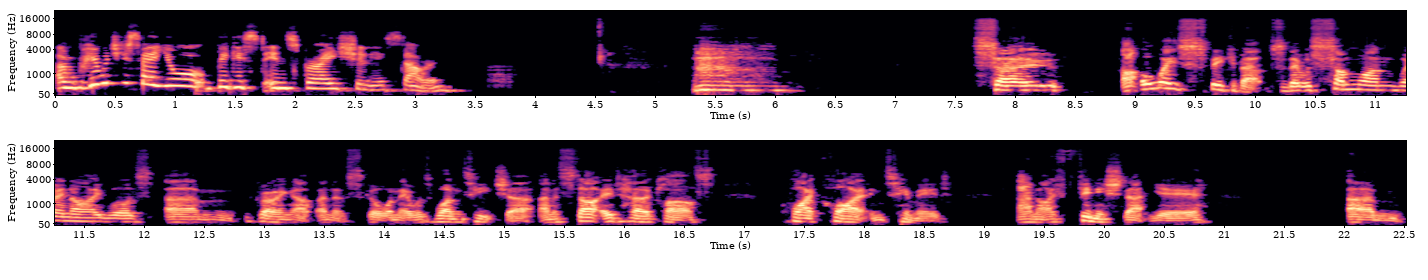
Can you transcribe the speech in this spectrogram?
Um, who would you say your biggest inspiration is, Darren? So I always speak about. So there was someone when I was um, growing up and at school, and there was one teacher, and I started her class quite quiet and timid, and I finished that year um,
